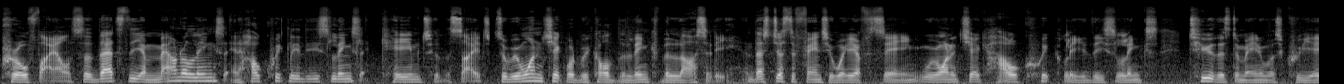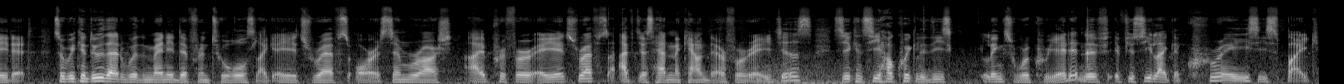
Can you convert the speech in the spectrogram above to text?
profile. So that's the amount of links and how quickly these links came to the site. So we want to check what we call the link velocity. And that's just a fancy way of saying we want to check how quickly these links to this domain was created. So we can do that with many different tools like Ahrefs or SEMrush. I prefer Ahrefs. I've just had an account there for ages. So you can see how quickly these links were created. If, if you see like a crazy spike,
